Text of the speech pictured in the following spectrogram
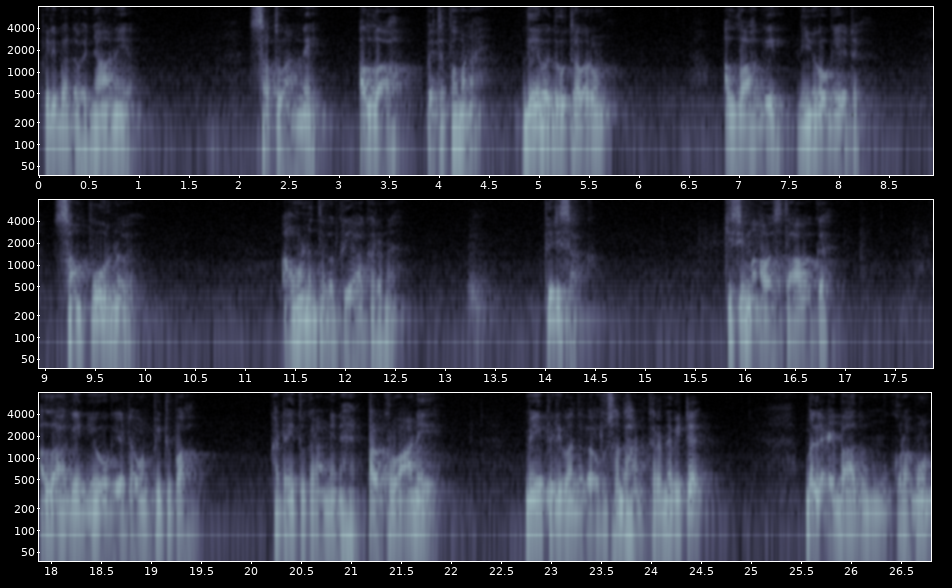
පිළිබඳව ඥානය සතුවන්නේ අල්ලා වෙත පමණයි. දේවදූතවරුන් අල්ලාහගේ නියෝගයට සම්පූර්ණව අවනතව ක්‍රියා කරන පිරිසක් කිසිම අවස්ථාවක අල්ලාහගේ නියෝගයට වුන් පිටුපා කටයුතු කරන්නේ නැහැ. අල් කුර්ආනයේ මේ පිළිබඳව ඔහු සඳහන් කරන විට بل عباد مكرمون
